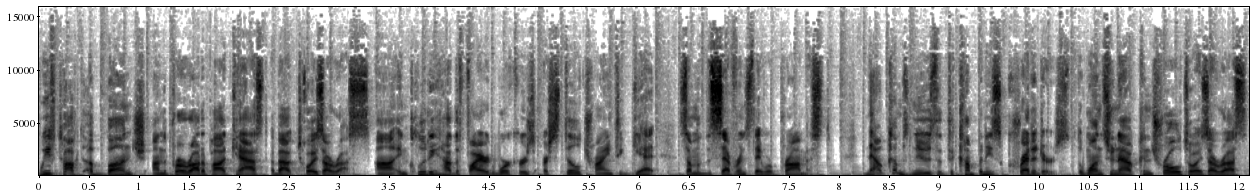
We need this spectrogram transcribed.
we've talked a bunch on the Pro Rata podcast about Toys R Us, uh, including how the fired workers are still trying to get some of the severance they were promised. Now comes news that the company's creditors, the ones who now control Toys R Us,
